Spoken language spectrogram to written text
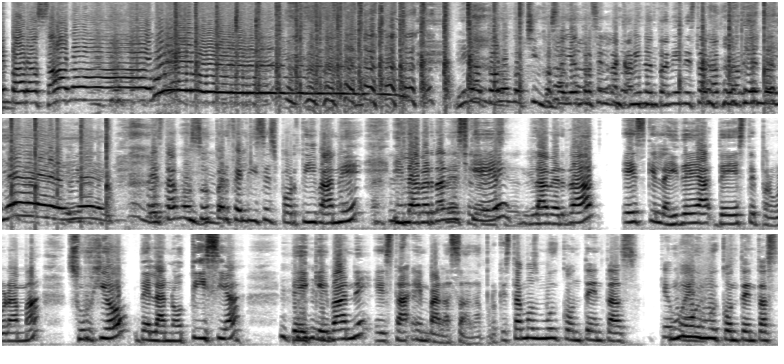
embarazada. Mira, todos los chicos allá atrás en la cabina también están aplaudiendo. Estamos súper felices por ti, Vane. Y la verdad es que, la verdad es que la idea de este programa surgió de la noticia de que Vane está embarazada, porque estamos muy contentas, Qué muy, bueno. muy contentas,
